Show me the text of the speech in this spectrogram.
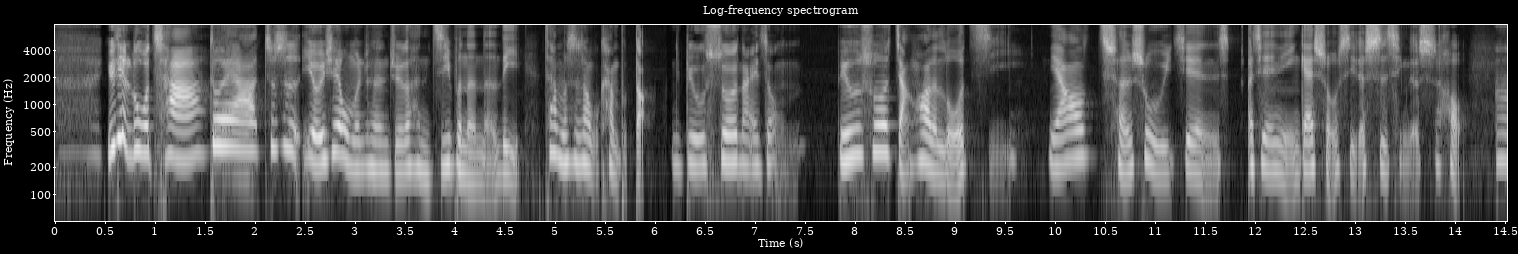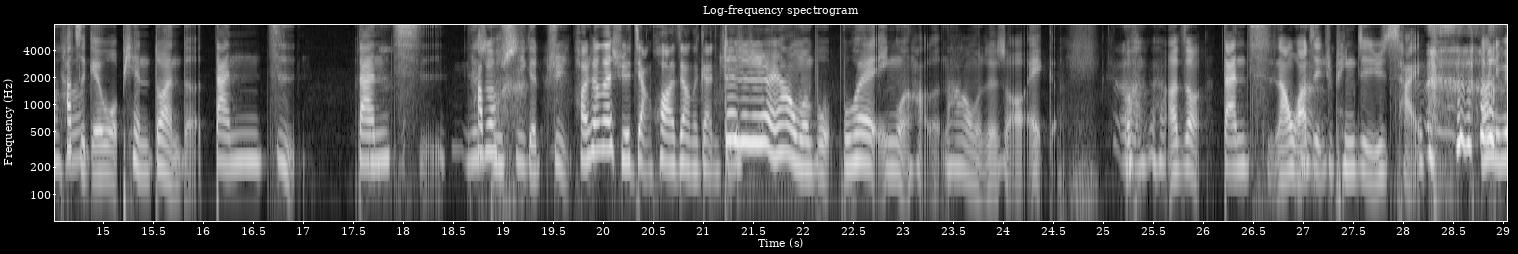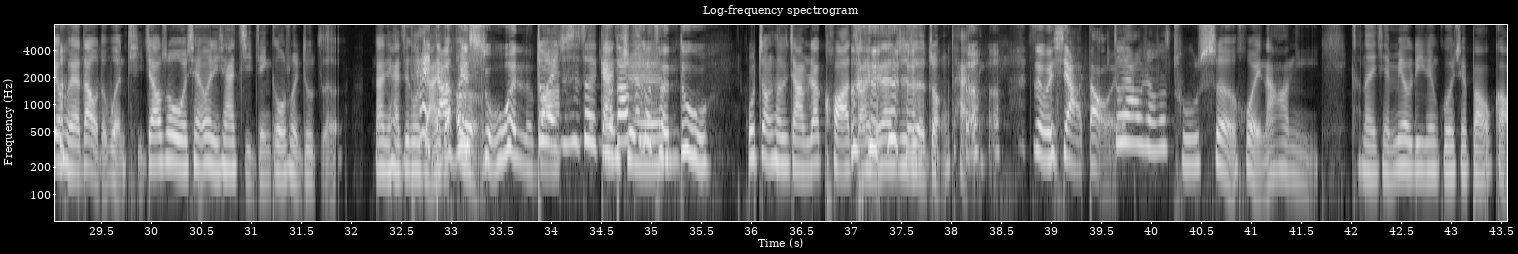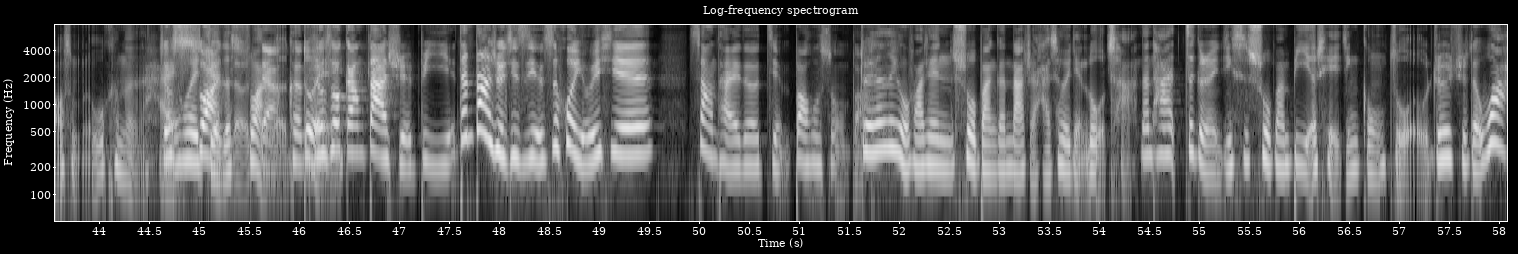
有点落差。对啊，就是有一些我们可能觉得很基本的能力，在他们身上我看不到。你比如说哪一种？比如说讲话的逻辑，你要陈述一件而且你应该熟悉的事情的时候，嗯，他只给我片段的单字、单词，它不是一个 句，好像在学讲话这样的感觉。对对对，然后我们不不会英文好了，然后我们就说哦，egg。嗯、然后这种单词，然后我要自己去拼，自己去猜，嗯、然后你没有回答到我的问题。假如说我先问你现在几点，跟我说你肚子饿，那你还是跟我讲一个答非所问了吧？对，就是这个感觉到这个程度。我讲可能讲的比较夸张，你在这个状态，这会吓到哎、欸。对啊，我想说出社会，然后你可能以前没有历练过一些报告什么的，我可能还会觉得算了，了可能比如说刚大学毕业，但大学其实也是会有一些。上台的简报或什么吧？对，但是我发现硕班跟大学还是有一点落差。那他这个人已经是硕班毕业，而且已经工作了，我就会觉得哇，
